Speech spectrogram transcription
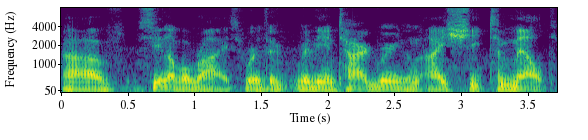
of sea level rise, where the, where the entire Greenland ice sheet to melt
